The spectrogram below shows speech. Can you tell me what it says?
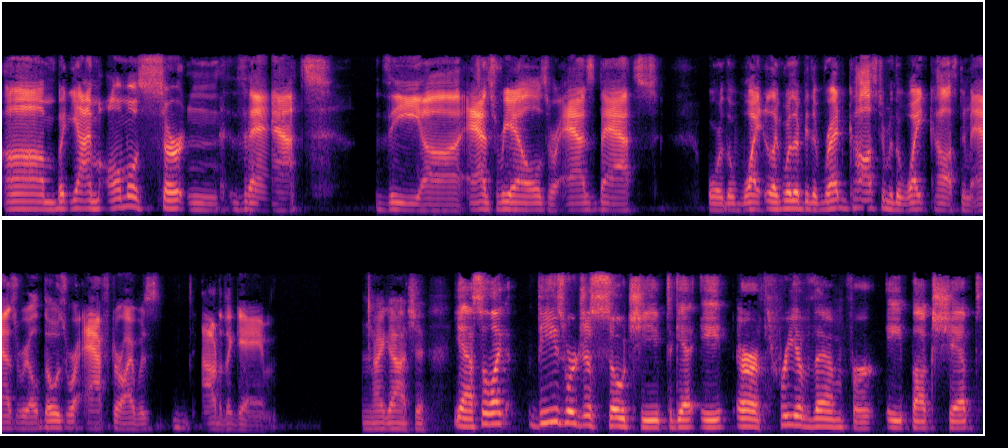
Um, but yeah, I'm almost certain that the uh, Azraels or Azbats or the white, like whether it be the red costume or the white costume Azrael, those were after I was out of the game. I gotcha. Yeah, so like these were just so cheap to get eight or three of them for eight bucks shipped.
